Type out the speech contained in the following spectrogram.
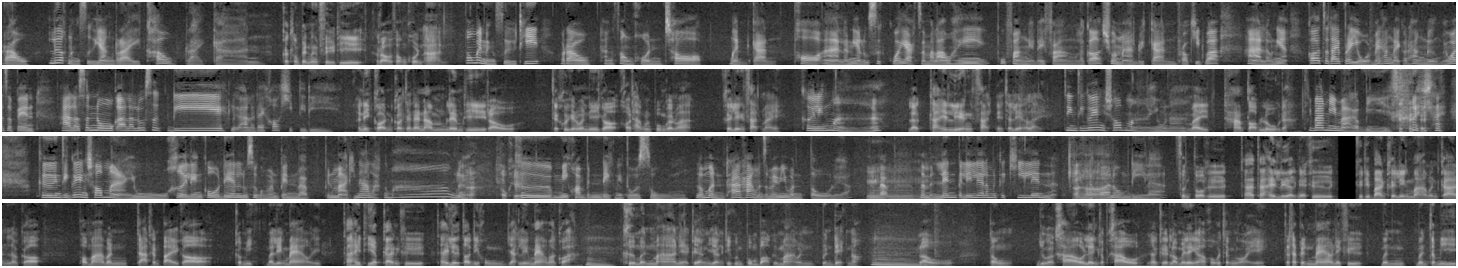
เรา เลือกหนังสืออย่างไรเข้ารายการ ก็ต้องเป็นหนังสือที่เราสองคนอ่าน ต้องเป็นหนังสือที่เราทั้งสองคนชอบเหมือนกัน พออ่านแล้วเนี่ยรู้สึกว่าอยากจะมาเล่าให้ผู้ฟังเนี่ยได้ฟัง แล้วก็ชวนมาอ่านด้วยกัน เพราะคิดว่าอ่านแล้วเนี่ยก็จะได้ประโยชน์ไม่ทางใดก็ทางหนึ่ง ไม่ว่าจะเป็นอ่านแล้วสนุกอ่านแล้วรู้สึกดี หรืออ่านแล้วได้ข้อคิดดีอันนี้ก่อนก่อนจะแนะนำเล่มที่เราจะคุยกันวันนี้ก็ขอถามคุณปุ้มก่อนว่า เคยเลี้ยงสัตว์ไหมๆ เคยเลี้ยงหมา แล้วถ้าให้เลี้ยงสัตว์เนี่ยจะเลี้ยงอะไร จริง ๆ ก็ยังชอบหมาอยู่นะ ไม่ห้ามตอบลูกนะ ที่บ้านมีหมากับหมีไม่ใช่ คือจริงๆก็ยังชอบหมาอยู่ เคยเลี้ยงโกลเด้นรู้สึกว่ามันเป็นแบบเป็นหมาที่น่ารักมากเลยอะโอเคคือมีความเป็นเด็กในตัวสูง แล้วเหมือนท่าทางมันจะไม่มีวันโตเลยอะมันแบบอืมเหมือนมันเล่นไปเรื่อยๆแล้วมันก็ขี้เล่นอะเห็นแล้วอ่าฮะก็อารมณ์ดีแล้ว ส่วนตัวคือถ้าถ้าให้เลือกเนี่ยคือคือที่บ้านเคยเลี้ยงหมาเหมือนกัน แล้วก็ พอหมามันจากกันไปก็ก็มีมาเลี้ยงแมวนี่ถ้าให้เทียบกันคือ ถ้าให้เลือกตอนนี้คงอยากเลี้ยงแมวมากกว่าอืมคือเหมือนหมาเนี่ยก็อย่างอย่างที่คุณปุ้มบอกคือหมามันเหมือนเด็กเนาะอืมเราต้องอยู่กับเขาเล่นกับเขาถ้าเกิดเราไม่เล่นกับเขาเขาก็จะหงอย แต่ถ้าเป็นแมวเนี่ยคือเหมือนเหมือนจะมี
